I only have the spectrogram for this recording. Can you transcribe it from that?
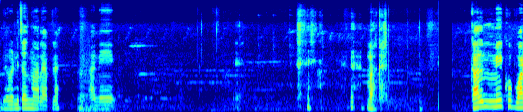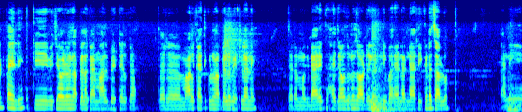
भिवंडीचाच माल आहे आपला. आणि माकड काल मी खूप वाट पाहिली की विजयवाड्यावरून आपल्याला काय माल भेटेल का? तर माल काय तिकडून आपल्याला भेटला नाही. तर मग डायरेक्ट हैदराबादवरूनच ऑर्डर घेतली भरायला डायरेक्ट इकडेच आलो. आणि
